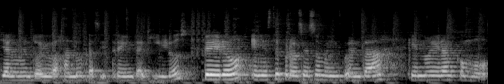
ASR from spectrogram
Ya al momento voy bajando casi 30 kilos, pero en este proceso me di cuenta que no era como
